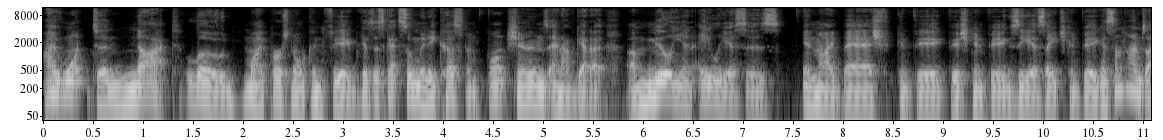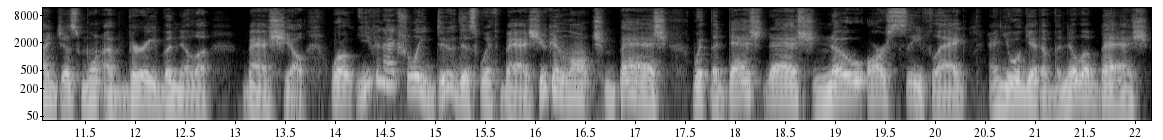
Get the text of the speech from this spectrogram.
I want to not load my personal config because it's got so many custom functions and I've got a, a million aliases in my bash config, fish config, ZSH config. And sometimes I just want a very vanilla bash shell. Well, you can actually do this with bash. You can launch bash with the dash dash no RC flag and you will get a vanilla bash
